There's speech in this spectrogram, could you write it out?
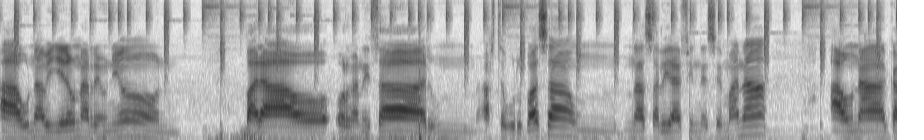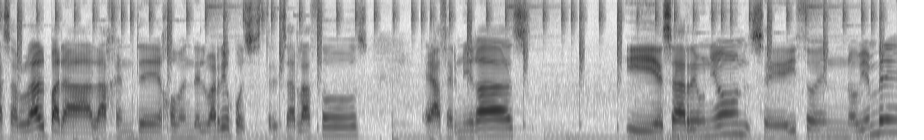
a una villera, una reunión para organizar un Asteburpasa, una salida de fin de semana a una casa rural para la gente joven del barrio, pues estrechar lazos, eh, hacer migas y esa reunión se hizo en noviembre,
